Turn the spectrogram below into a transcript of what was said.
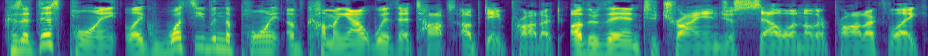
because at this point, like what's even the point of coming out with a Topps update product other than to try and just sell another product like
